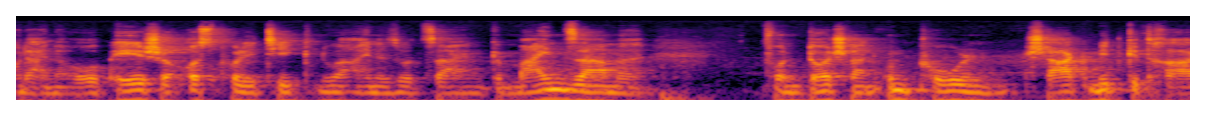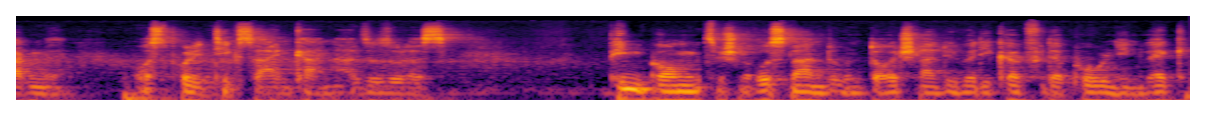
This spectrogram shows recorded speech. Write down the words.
oder eine europäische Ostpolitik nur eine sozusagen gemeinsame, von Deutschland und Polen stark mitgetragene Ostpolitik sein kann. Also so das Ping-Pong zwischen Russland und Deutschland über die Köpfe der Polen hinweg,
